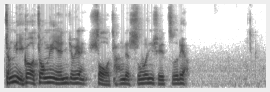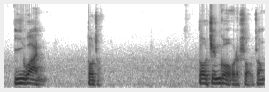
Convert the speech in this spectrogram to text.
整理过中央研究院所藏的俗文学资料，一万多种。都经过我的手中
